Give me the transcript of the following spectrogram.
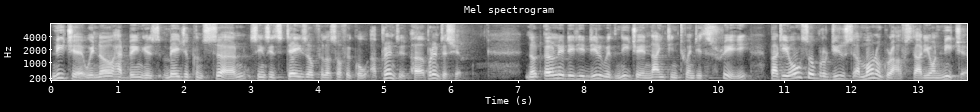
Nietzsche, we know, had been his major concern since his days of philosophical uh, apprenticeship. Not only did he deal with Nietzsche in 1923, but he also produced a monograph study on Nietzsche.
